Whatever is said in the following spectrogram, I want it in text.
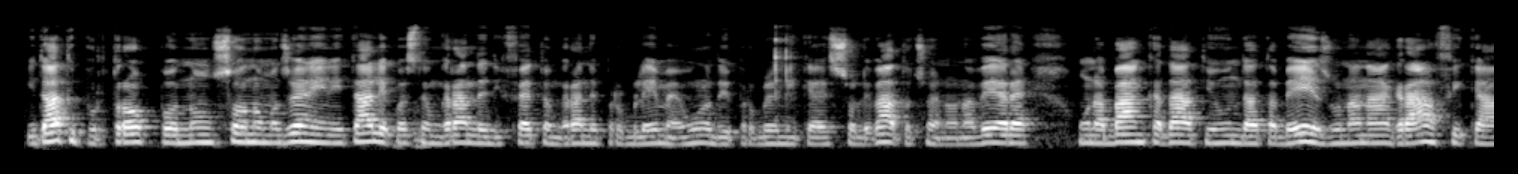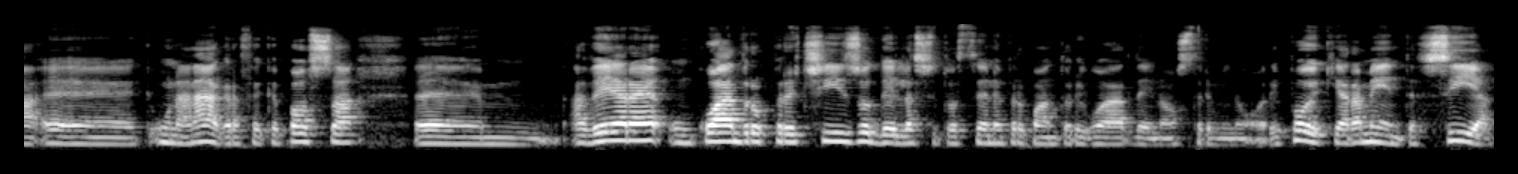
I dati purtroppo non sono omogenei in Italia questo è un grande difetto, un grande problema, è uno dei problemi che è sollevato, cioè non avere una banca dati, un database, un'anagrafica, eh, un'anagrafe che possa ehm, avere un quadro preciso della situazione per quanto riguarda i nostri minori. Poi chiaramente sia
